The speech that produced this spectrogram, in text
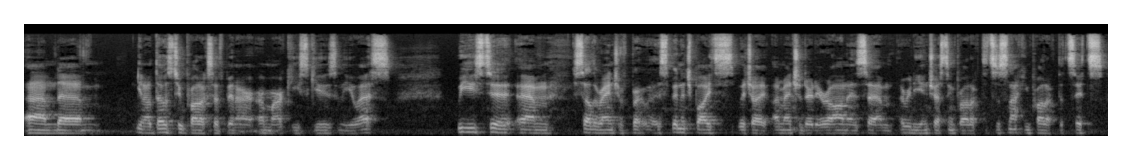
And um, you know those two products have been our, our marquee SKUs in the US. We used to um, sell the range of spinach bites, which I, I mentioned earlier on, is um, a really interesting product. It's a snacking product that sits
